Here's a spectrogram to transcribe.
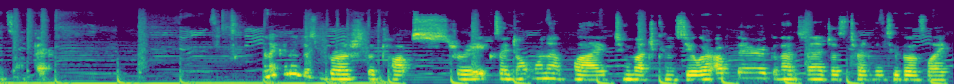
it's not there. And I kind of just brush the top straight because I don't want to apply too much concealer up there because then it just turns into those like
